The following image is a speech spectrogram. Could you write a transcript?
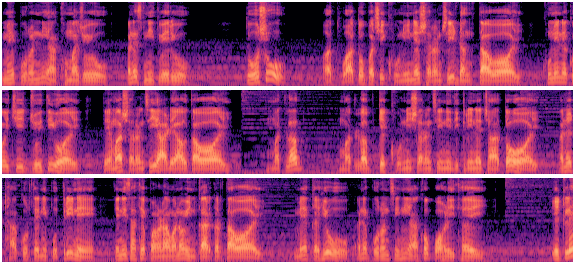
મેં પૂરણની આંખોમાં જોયું અને સ્મિત વેર્યું. તો શું? અથવા તો પછી ખૂનીને શરણસિંહ ડંકતા હોય, ખૂનીને કોઈ ચીજ જોઈતી હોય તેમાં શરણસિંહ આડે આવતા હોય. મતલબ? મતલબ કે ખૂની શરણસિંહની દીકરીને ચાહતો હોય અને ઠાકુર તેની પુત્રીને તેની સાથે પરણાવવાનો ઇનકાર કરતા હોય. મેં કહ્યું અને પૂરણસિંહની આંખો પહોળી થઈ. એટલે?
